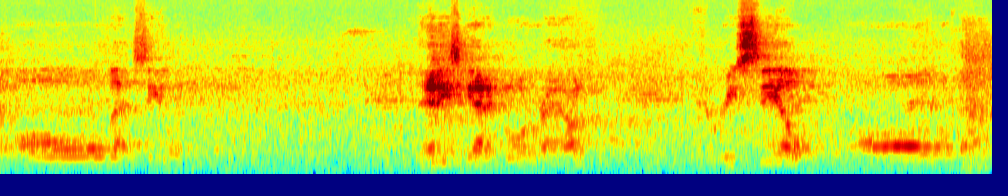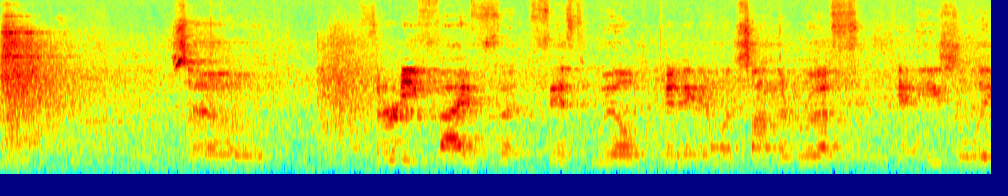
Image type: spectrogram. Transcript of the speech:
of all that sealant. Then he's got to go around and reseal all of that. So 35 foot fifth wheel, depending on what's on the roof, can easily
